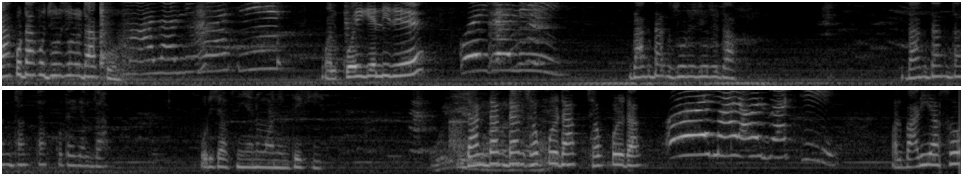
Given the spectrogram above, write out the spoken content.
ডাকো ডাকো জোরে জোরে ডাকো। মানালি মাসি বল কই গেলি রে? কই গেলি? ডাক ডাক জোরে জোরে ডাক। ডাক ডাক ডাক ডাক ডাক কোথায় গেল? ডাক। পড়ে যাস নি যেন মানিক দেখিস। ডাক ডাক ডাক ঝপ করে ডাক ঝপ করে ডাক। বল বাড়ি আসো।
